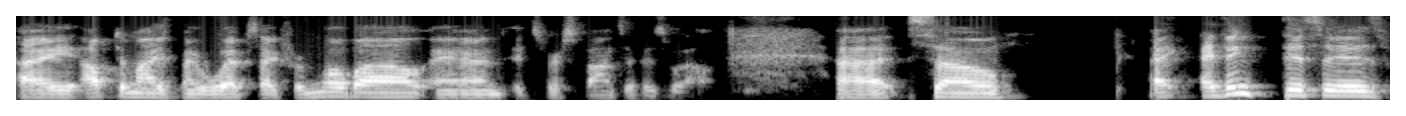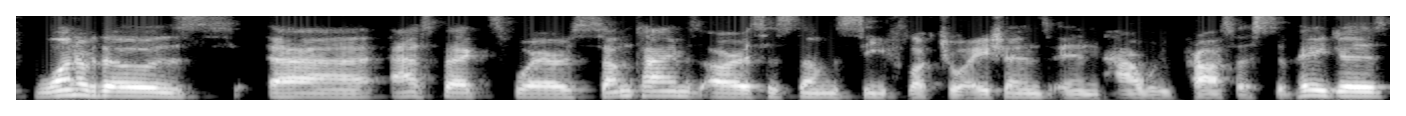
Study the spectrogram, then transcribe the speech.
I optimized my website for mobile, and it's responsive as well. Uh, so I, I, think this is one of those uh, aspects where sometimes our systems see fluctuations in how we process the pages.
